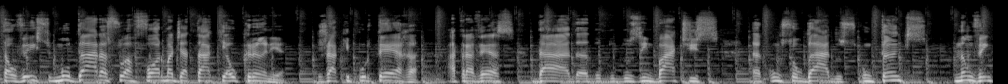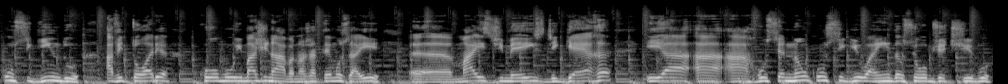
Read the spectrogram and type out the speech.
talvez mudar a sua forma de ataque à Ucrânia, já que por terra, através da, da, do, dos embates com soldados, com tanques, não vem conseguindo a vitória como imaginava. Nós já temos aí uh, mais de mês de guerra e a, a, a Rússia não conseguiu ainda o seu objetivo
